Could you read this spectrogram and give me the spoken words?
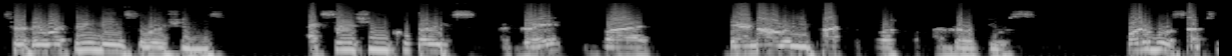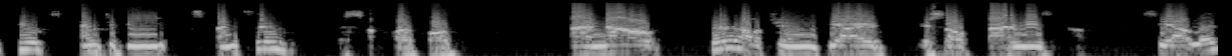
So there were three main solutions. Extension cords are great, but they're not really practical for outdoor use. Portable substitutes tend to be expensive subpar quality. And now, third option, DIY yourself batteries C outlet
